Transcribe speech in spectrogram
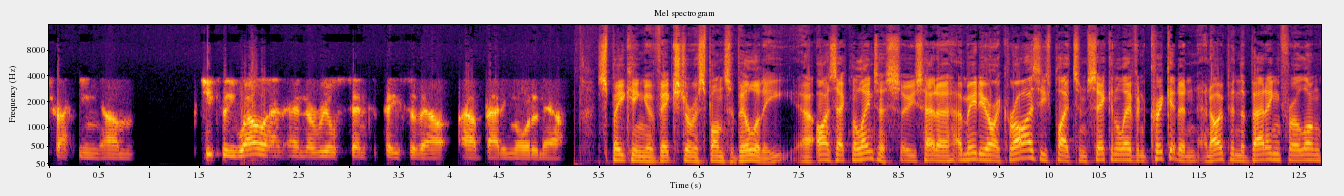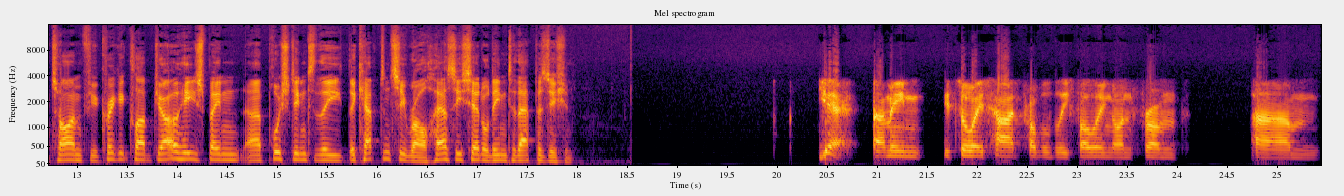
tracking um, particularly well and, and, a real centrepiece of our, our batting order now. Speaking of extra responsibility, uh, Isaac Melentis, who's had a, a, meteoric rise, he's played some second 11 cricket and, and, opened the batting for a long time for your cricket club, Joe. He's been uh, pushed into the, the captaincy role. How's he settled into that position? Yeah, I mean, it's always hard probably following on from, um,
